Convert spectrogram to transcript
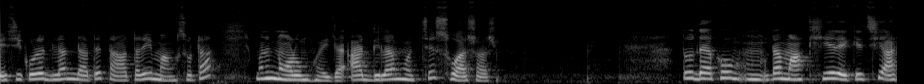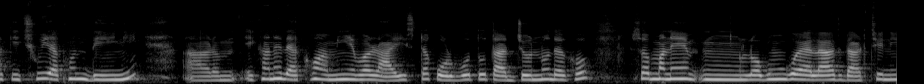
বেশি করে দিলাম যাতে তাড়াতাড়ি মাংসটা মানে নরম হয়ে যায়। আর দিলাম হচ্ছে সোয়া সস। তো দেখো ওটা মাখিয়ে রেখেছি, আর কিছুই এখন দিইনি। আর এখানে দেখো আমি এবার রাইসটা করব। তো তার জন্য দেখো, সব মানে লবঙ্গ, এলাচ, দারচিনি,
